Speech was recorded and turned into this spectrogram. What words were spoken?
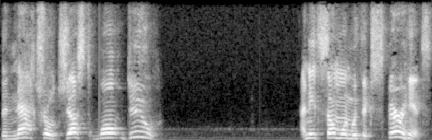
The natural just won't do. I need someone with experience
